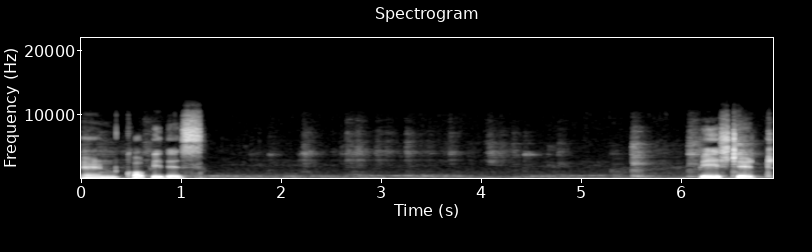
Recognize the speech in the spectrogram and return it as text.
and copy this. Paste it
